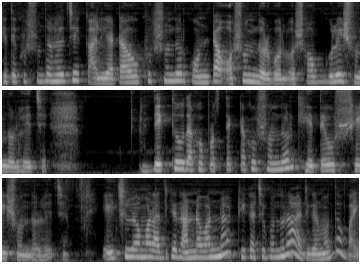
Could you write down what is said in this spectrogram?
খেতে খুব সুন্দর হয়েছে। কালিয়াটাও খুব সুন্দর, কোনটা অসুন্দর বলব, সবগুলোই সুন্দর হয়েছে। দেখতেও দেখো প্রত্যেকটা খুব সুন্দর, খেতেও সেই সুন্দর হয়েছে। এই ছিল আমার আজকের রান্নাবান্না। ঠিক আছে বন্ধুরা, আজকের মতো বাই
